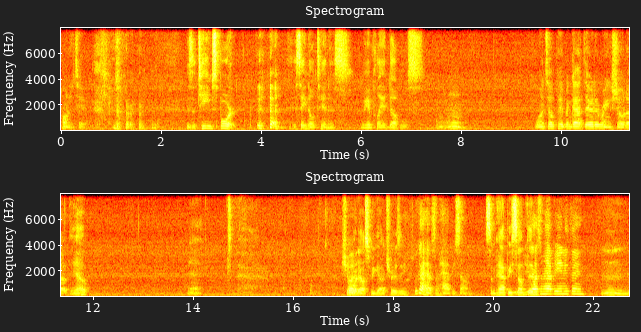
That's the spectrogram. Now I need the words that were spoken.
ponytail. it's a team sport. This ain't no tennis. We ain't playing doubles. Mm-mm. Well, until Pippen got there, the ring showed up. Yep. Man, Sure. But- what else we got, Trizzy? we gotta have some happy something. Some happy something. You got some happy anything? Mm.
